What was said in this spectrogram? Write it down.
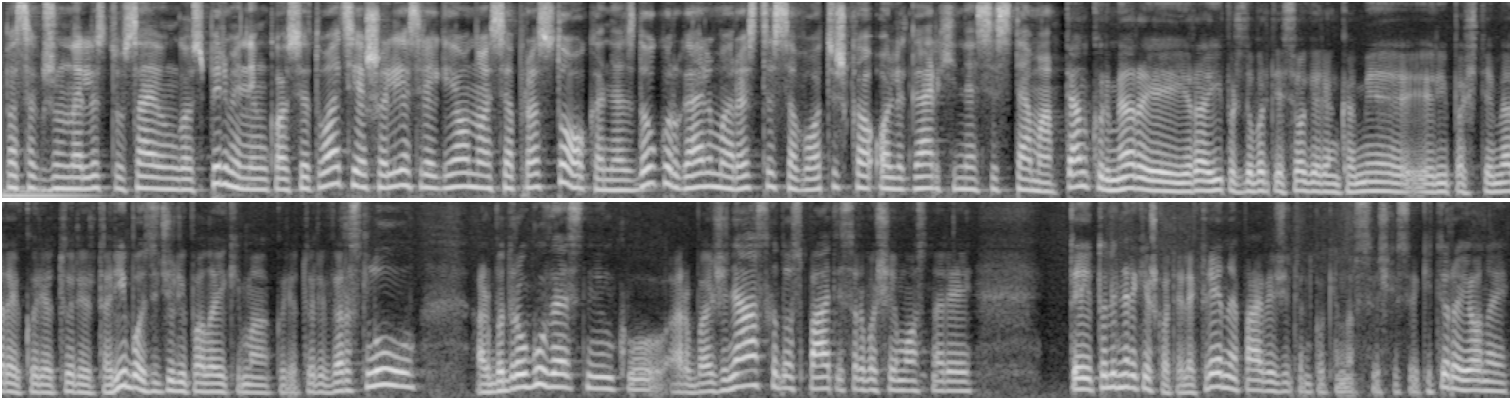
Pasak žurnalistų sąjungos pirmininko, situacija šalies regionuose prastoka, nes daug kur galima rasti savotišką oligarchinę sistemą. Ten, kur merai yra ypač dabar tiesiogiai renkami ir ypač tie merai, kurie turi ir tarybos didžiulį palaikymą, kurie turi verslų, arba draugų verslininkų, arba žiniasklaidos patys, arba šeimos nariai, tai toli nereikia ieškoti. Elektrėnai, pavyzdžiui, ten kokie nors, aiškiai, kiti rajonai.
